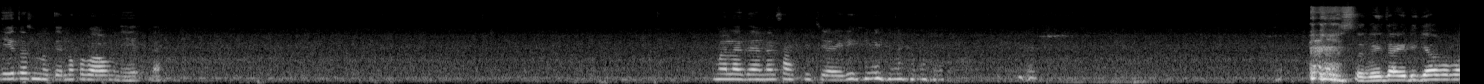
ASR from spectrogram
येतच नव्हते नको बाबा म्हणे येत नाही. मला द्या ना साक्षीची आयडी सगळ्याची आयडी घ्या बाबा.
